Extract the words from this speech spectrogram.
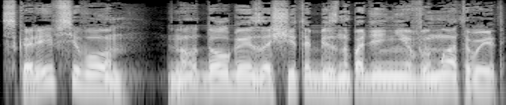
Скорее всего, но долгая защита без нападения выматывает,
